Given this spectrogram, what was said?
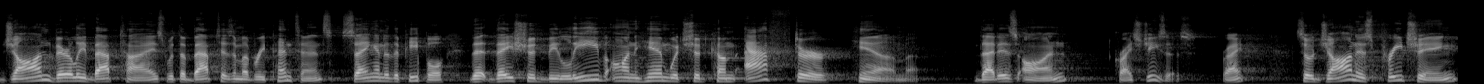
John verily baptized with the baptism of repentance, saying unto the people that they should believe on him which should come after him, that is, on Christ Jesus, right? So John is preaching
